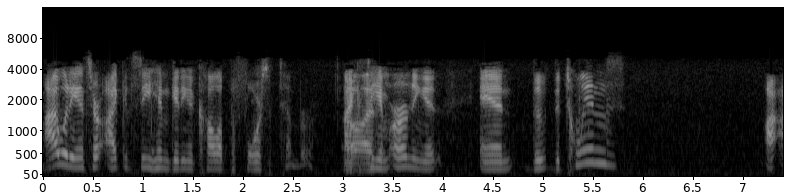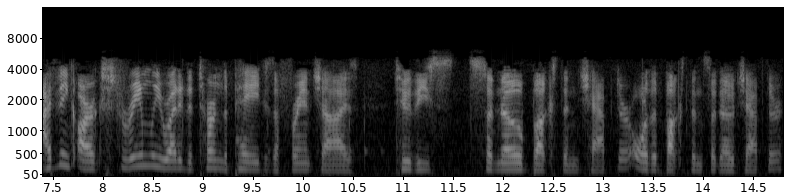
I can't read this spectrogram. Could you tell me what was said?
I would answer, I could see him getting a call up before September. I Oh, could I- see him earning it, and the the Twins, I, I think, are extremely ready to turn the page as a franchise to the Sano Buxton chapter or the Buxton Sano chapter.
